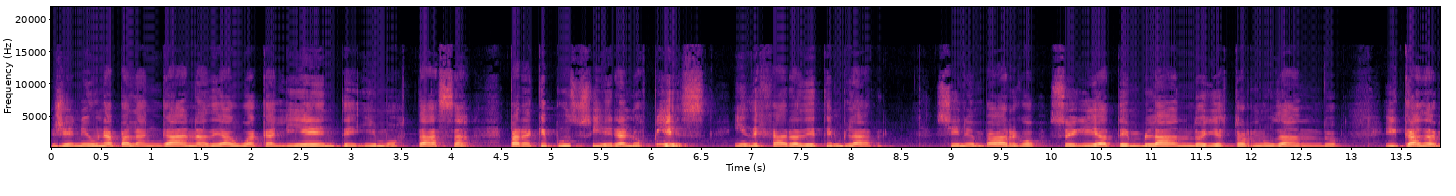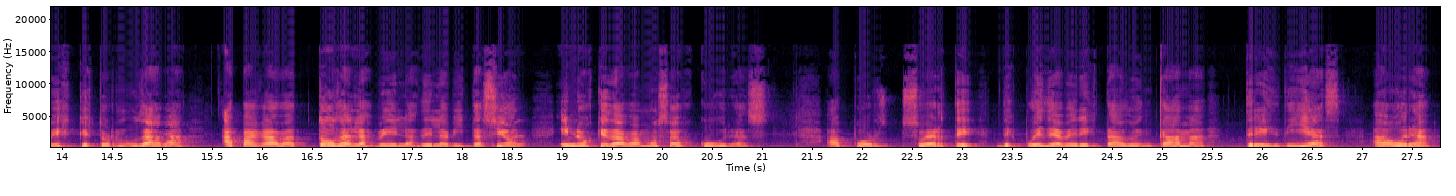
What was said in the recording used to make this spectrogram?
llené una palangana de agua caliente y mostaza para que pusiera los pies y dejara de temblar. Sin embargo, seguía temblando y estornudando, y cada vez que estornudaba, apagaba todas las velas de la habitación y nos quedábamos a oscuras. A por suerte, después de haber estado en cama tres días, ahora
